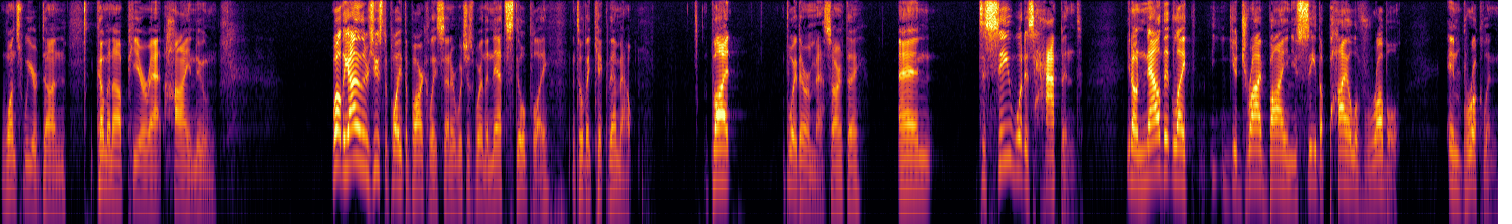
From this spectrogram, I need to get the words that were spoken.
once we are done coming up here at high noon. Well, the Islanders used to play at the Barclays Center, which is where the Nets still play until they kick them out. But boy, they're a mess, aren't they? And to see what has happened, you know, now that like you drive by and you see the pile of rubble in Brooklyn,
